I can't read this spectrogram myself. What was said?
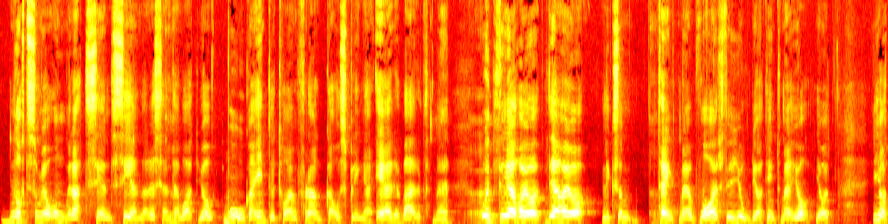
något som jag ångrat sen, senare sen, det var att jag vågade inte ta en flagga och springa ärevarv med. Och det har jag, det har jag liksom tänkt mig, varför gjorde jag det inte? Men jag, jag, jag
